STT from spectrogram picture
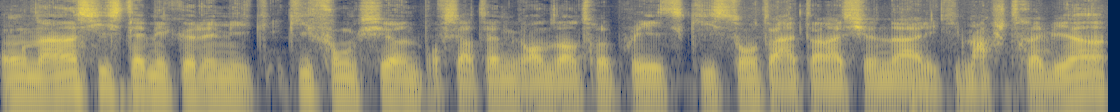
on a un système économique qui fonctionne pour certaines grandes entreprises qui sont à l'international et qui marchent très bien,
